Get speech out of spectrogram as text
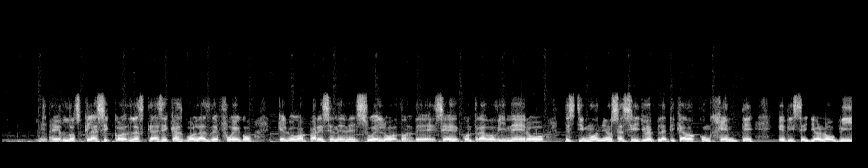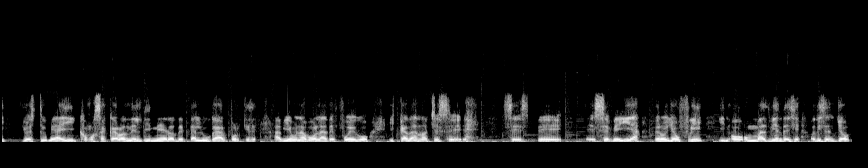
eh, los clásicos, las clásicas bolas de fuego que luego aparecen en el suelo donde se ha encontrado dinero, testimonios así. Yo he platicado con gente que dice yo lo vi, yo estuve ahí, cómo sacaron el dinero de tal lugar porque había una bola de fuego y cada noche se, se este, se veía, pero yo fui y o, más bien decía, o dicen, yo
